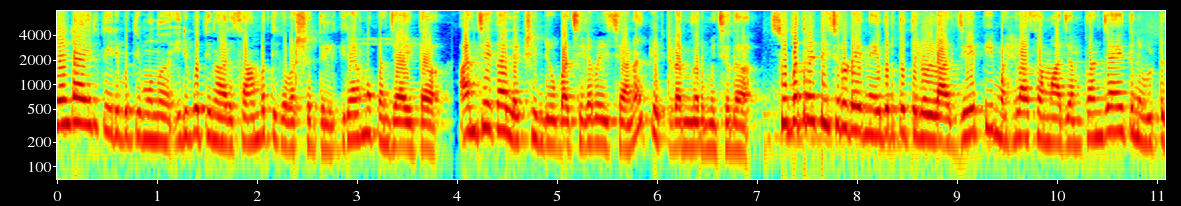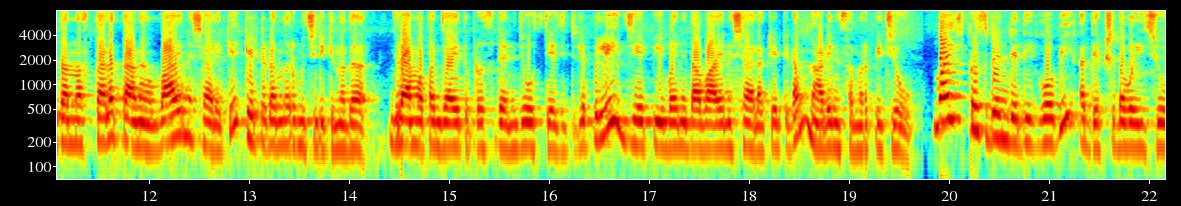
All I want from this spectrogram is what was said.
രണ്ടായിരത്തി ഇരുപത്തിമൂന്ന് ഇരുപത്തിനാല് സാമ്പത്തിക വർഷത്തിൽ ഗ്രാമപഞ്ചായത്ത് അഞ്ചേകാൽ ലക്ഷം രൂപ ചിലവഴിച്ചാണ് കെട്ടിടം നിർമ്മിച്ചത്. സുഭദ്ര ടീച്ചറുടെ നേതൃത്വത്തിലുള്ള ജെ പി മഹിളാ സമാജം പഞ്ചായത്തിന് വിട്ടുതന്ന സ്ഥലത്താണ് വായനശാലയ്ക്ക് കെട്ടിടം നിർമ്മിച്ചിരിക്കുന്നത്. ഗ്രാമപഞ്ചായത്ത് president Jose J Jittilappilly J P വനിതാ വായനശാല കെട്ടിടം നാടിന് സമർപ്പിച്ചു. വൈസ് പ്രസിഡന്റ് രതി ഗോപി അധ്യക്ഷത വഹിച്ചു.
